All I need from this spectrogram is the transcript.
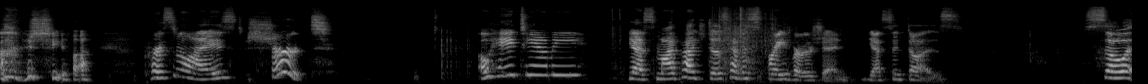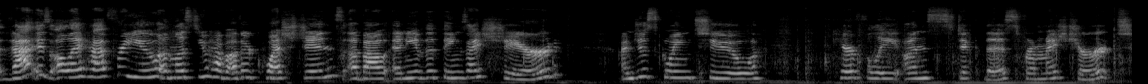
Sheila, personalized shirt. Oh, hey, Tammy. Yes, Mod Podge does have a spray version. Yes, it does. So that is all I have for you, unless you have other questions about any of the things I shared. I'm just going to carefully unstick this from my shirt.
